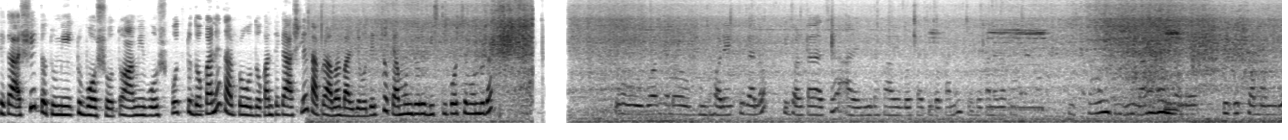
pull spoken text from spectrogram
থেকে আসি, তো তুমি একটু বসো। তো আমি বসবো একটু দোকানে, তারপর ও দোকান থেকে আসলে তারপর আবার বাড়ি যাব। দেখছ কেমন জোরে বৃষ্টি পড়ছে বন্ধুরা? গেল, ঘরে একটু গেল, কি দরকার আছে? আর এদিকে দেখো আমি বসে আছি দোকানে। তো দোকানে দেখো কিছুই দিলাম মানে টিকিট সম্বন্ধে।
